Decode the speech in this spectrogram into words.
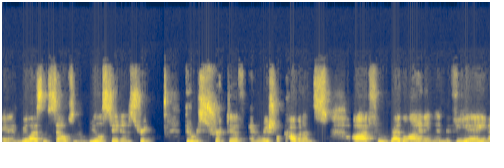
and realized themselves in the real estate industry, through restrictive and racial covenants, uh, through redlining and the VA and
